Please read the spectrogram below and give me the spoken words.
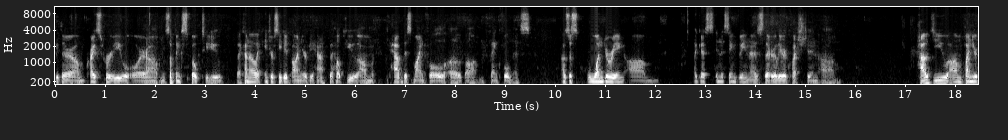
either um, Christ for you or um, something spoke to you that kind of like interceded on your behalf to help you have this mindful of thankfulness. I was just wondering, um, I guess in the same vein as the earlier question, um, how do you um, find your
